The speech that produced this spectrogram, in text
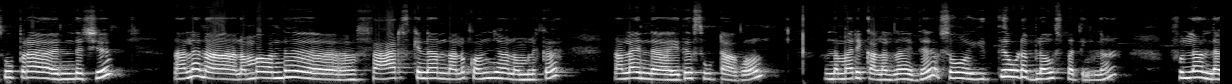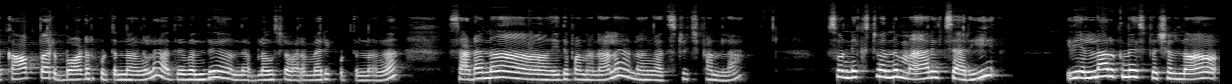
சூப்பராக இருந்துச்சு. அதனால் நான் நம்ம வந்து ஃபேர் ஸ்கின்னாக இருந்தாலும் கொஞ்சம் நம்மளுக்கு நல்லா இந்த இது சூட் ஆகும். அந்த மாதிரி கலர் தான் இது. ஸோ இதோட ப்ளவுஸ் பார்த்திங்கன்னா ஃபுல்லாக அந்த காப்பர் பார்டர் கொடுத்துருந்தாங்கள அது வந்து அந்த ப்ளவுஸில் வர மாதிரி கொடுத்துருந்தாங்க. சடனாக இது பண்ணனால நாங்கள் அது ஸ்டிச் பண்ணல. ஸோ நெக்ஸ்ட் வந்து மேரேஜ் saree. இது எல்லாருக்குமே ஸ்பெஷல் தான்.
